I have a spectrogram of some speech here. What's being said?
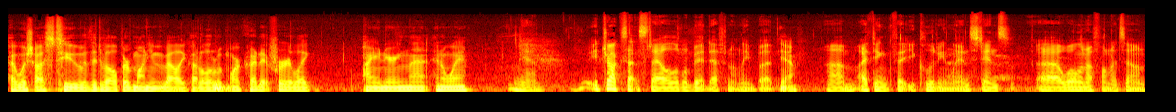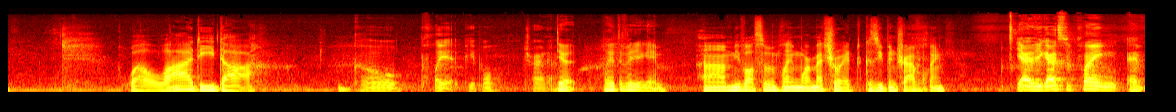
I wish ustwo, the developer of Monument Valley, got a little bit more credit for like pioneering that in a way. Yeah, it jogs that style a little bit, definitely, but Yeah. um, I think that Euclidean Land stands uh, well enough on its own. Well, la di da. Go play it, people. Try it out. Do it. Play the video game. Um, you've also been playing more Metroid because you've been traveling. Yeah, have you guys been playing? Have,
